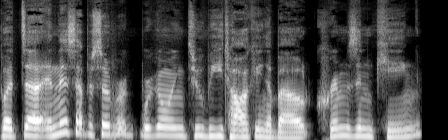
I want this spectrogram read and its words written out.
But uh, in this episode, we're, we're going to be talking about Crimson King,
